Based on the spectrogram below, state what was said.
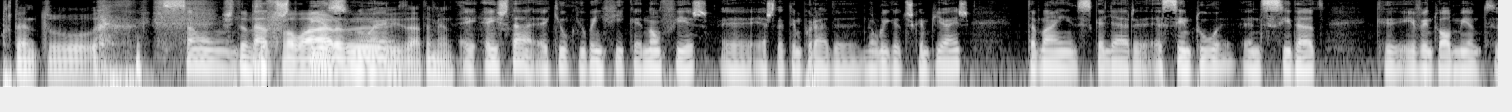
Portanto, São estamos a falar. De peso, não é? Exatamente. Aí está aquilo que o Benfica não fez eh, esta temporada na Liga dos Campeões, também se calhar acentua a necessidade que eventualmente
